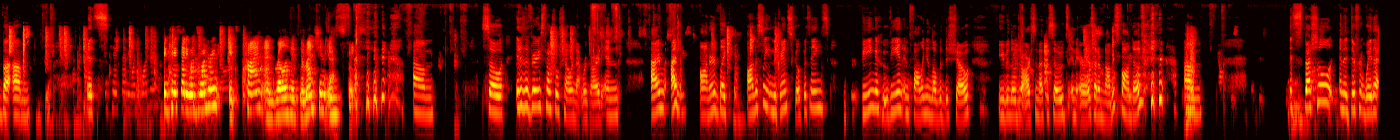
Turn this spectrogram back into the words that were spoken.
But um, it's In case anyone's wondering, in case anyone's wondering, it's time and relative dimension in space. um, so it is a very special show in that regard, and I'm I'm honored. Like honestly, in the grand scope of things, being a Whovian and falling in love with the show, even though there are some episodes and eras that I'm not as fond of, um, it's special in a different way that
